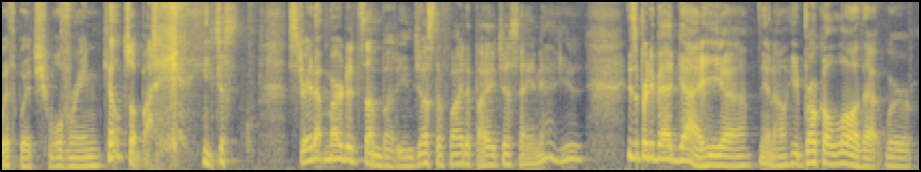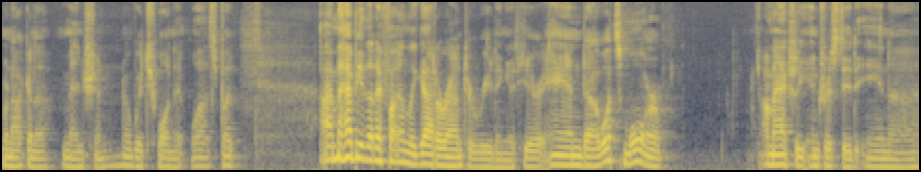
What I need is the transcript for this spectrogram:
with which Wolverine killed somebody. He just straight up murdered somebody and justified it by just saying, yeah, he, he's a pretty bad guy. He, uh, you know, he broke a law that we're we're not going to mention which one it was, but I'm happy that I finally got around to reading it here. And uh, what's more, I'm actually interested in uh,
